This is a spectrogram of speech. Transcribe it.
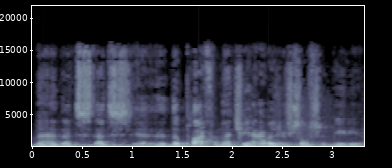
man, that's that's the platform that you have is your social media.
